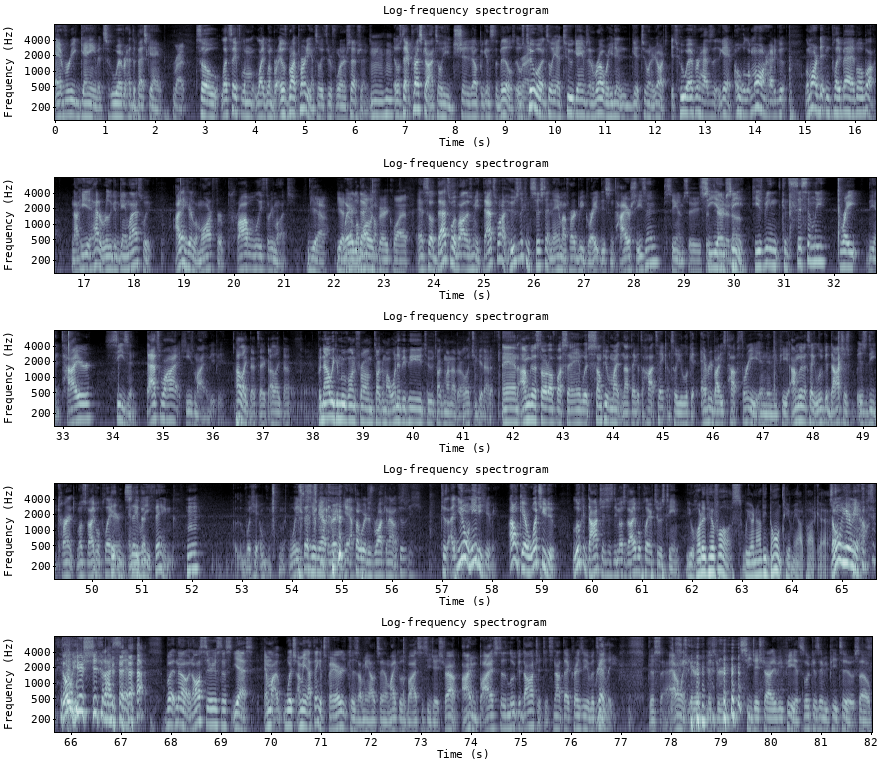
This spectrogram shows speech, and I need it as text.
every game it's whoever had the best game. right. So let's say if like when it was Brock Purdy until he threw four interceptions. Mm-hmm. It was Dak Prescott until he shit it up against the Bills. It was Right. Tua until he had two games in a row where he didn't get 200 yards. It's whoever has the game. Oh, well, Lamar had a good. Lamar didn't play bad. Blah blah. blah. Now he had a really good game last week. I didn't hear Lamar for probably three months, Yeah. Yeah. Where no, Lamar was very quiet. and so that's what bothers me. That's why who's the consistent name I've heard be great this entire season? CMC. 's been tearing it CMC. He's been consistently great the entire season. That's why he's my MVP. I like that take. I like that. But now we can move on from talking about one MVP to talking about another. I'll let you get at it. And I'm gonna start off by saying, which some people might not think it's a hot take until you look at everybody's top three in MVP. I'm gonna take Luka Doncic is the current most valuable player Didn't in say the the league. thing. Hmm. Well, he, well, you said hear me out at the very beginning. I thought we were just rocking out because because you don't need to hear me. I don't care what you do. Luka Doncic is the most valuable player to his team. You heard it here first. We are now the Don't Hear Me Out podcast. Don't hear me out. Don't hear shit that I said. But no, in all seriousness, yes. Am I? Which I mean, I think it's fair because I mean, I would say that Michael was biased to C.J. Stroud. I'm biased to Luka Doncic. It's not that crazy of a take. Really? Just I don't want to hear Mr. C.J. Stroud MVP. It's Luka's MVP too. So,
